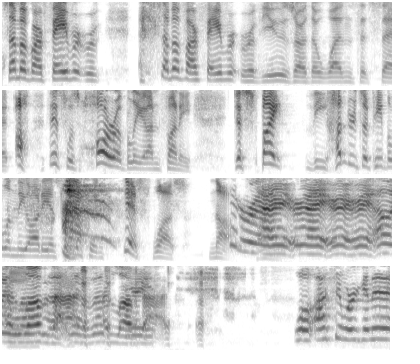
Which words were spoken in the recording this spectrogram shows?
Some of our favorite, re- some of our favorite reviews are the ones that said, "Oh, this was horribly unfunny," despite the hundreds of people in the audience laughing. this was not right, funny. right, right, right. Oh, I, I love, love that. that. I love great. that. Well, Austin, we're gonna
